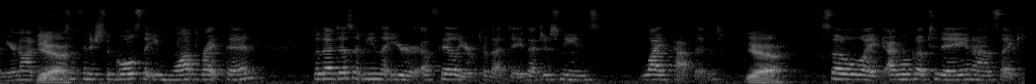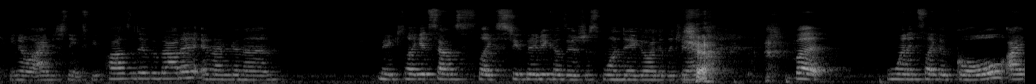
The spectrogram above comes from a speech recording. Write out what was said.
and you're not Yeah. able to finish the goals that you want right then. But that doesn't mean that you're a failure for that day. That just means life happened. Yeah. So like I woke up today and I was like, you know, I just need to be positive about it and I'm gonna make like it sounds like stupid because it was just one day going to the gym. Yeah. But when it's like a goal, I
